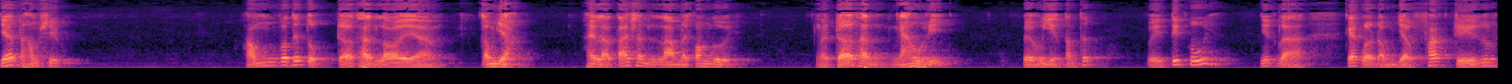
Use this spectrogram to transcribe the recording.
chết là không siêu. Không có tiếp tục trở thành loài à, động vật hay là tái sinh làm lại con người, mà trở thành ngạ quỷ về phương diện tâm thức, về tiếc nuối, nhất là các loài động vật phát triển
